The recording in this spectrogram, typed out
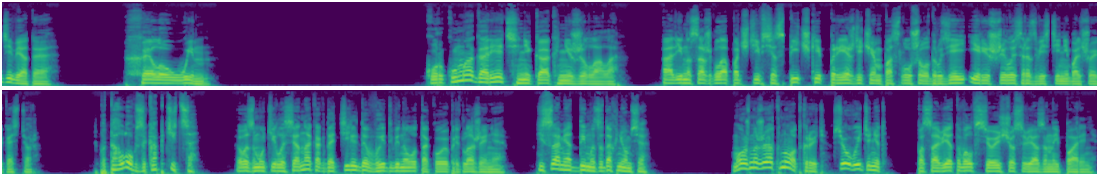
9. Хэллоуин. Куркума гореть никак не желала. Алина сожгла почти все спички, прежде чем послушала друзей и решилась развести небольшой костер. «Потолок закоптится!» — возмутилась она, когда Тильда выдвинула такое предложение. «И сами от дыма задохнемся!» «Можно же окно открыть, все вытянет», — посоветовал все еще связанный парень.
